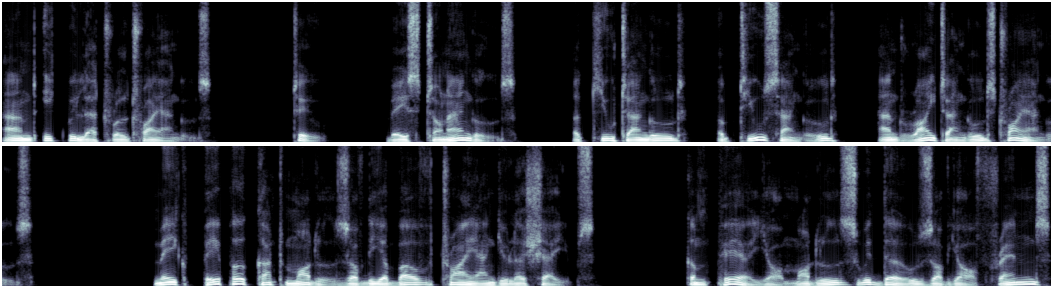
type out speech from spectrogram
and equilateral triangles. 2. Based on angles, acute-angled, obtuse-angled, and right-angled triangles. Make paper-cut models of the above triangular shapes. Compare your models with those of your friends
